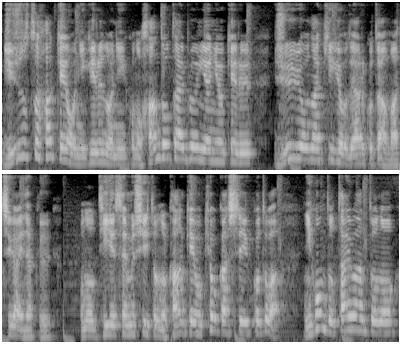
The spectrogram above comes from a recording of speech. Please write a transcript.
技術覇権を握るのにこの半導体分野における重要な企業であることは間違いなくこの TSMC との関係を強化していくことは日本と台湾との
